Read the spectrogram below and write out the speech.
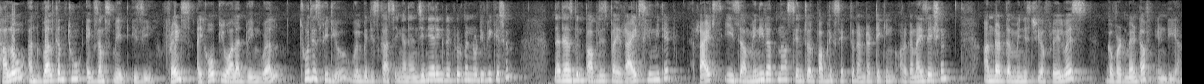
Hello and welcome to Exams Made Easy. Friends, I hope you all are doing well. Through this video, we'll be discussing an engineering recruitment notification that has been published by RITES Limited. RITES is a Mini Ratna central public sector undertaking organization under the Ministry of Railways, Government of India.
